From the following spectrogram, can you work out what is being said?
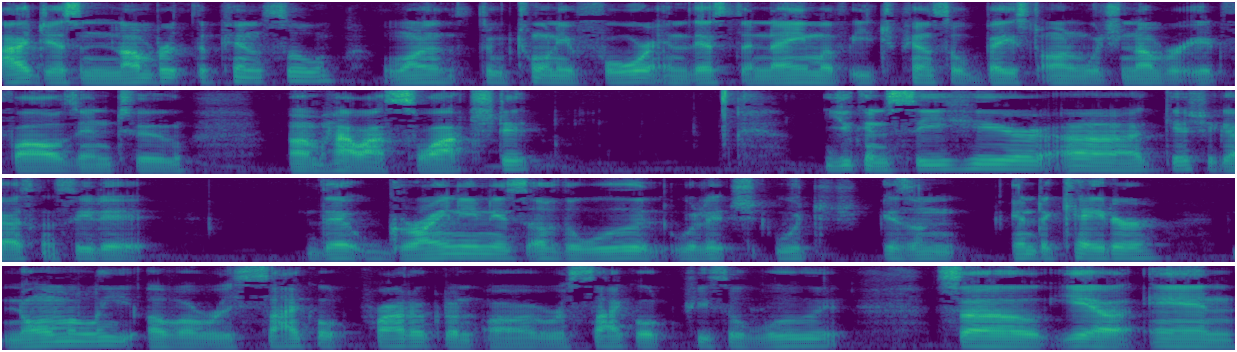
I just numbered the pencil 1 through 24, and that's the name of each pencil based on which number it falls into um, how I swatched it you can see here, uh, I guess you guys can see that the graininess of the wood, which, which is an indicator normally of a recycled product or a recycled piece of wood. So yeah, and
